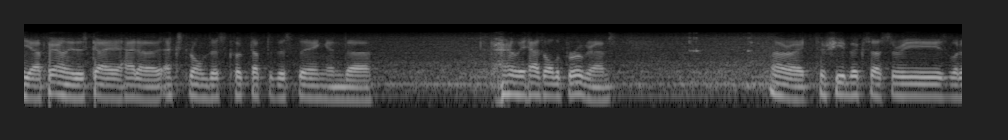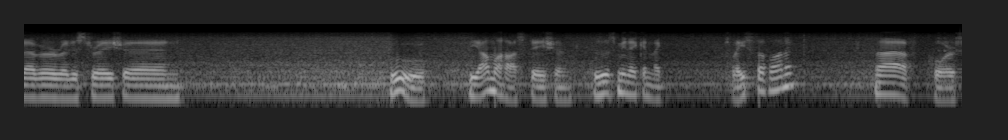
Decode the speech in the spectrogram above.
Yeah, apparently this guy had an external disk hooked up to this thing and uh, apparently has all the programs. Alright, Toshiba accessories, whatever, registration. Ooh, the Yamaha station. Does this mean I can like play stuff on it? Ah, of course.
